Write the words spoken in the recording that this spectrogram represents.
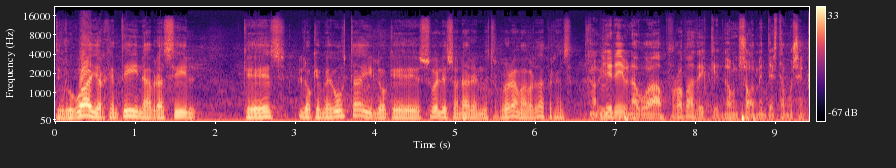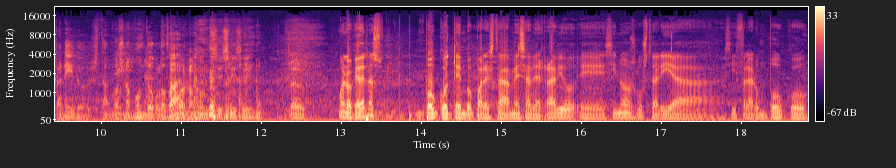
de Uruguay, Argentina, Brasil, que es lo que me gusta y lo que suele sonar en nuestro programa, ¿verdad, Esperanza? Javier, é unha boa prova de que non solamente estamos en Canido, estamos no mundo global. Estamos no mundo, sí, sí, sí, claro. Bueno, quedarnos pouco tempo para esta mesa de radio, eh, si nos gustaría si falar un pouco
